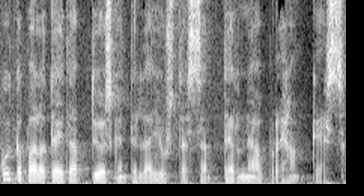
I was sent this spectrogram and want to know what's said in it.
Kuinka paljon teitä työskentelee just tässä Terne Apre-hankkeessa?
